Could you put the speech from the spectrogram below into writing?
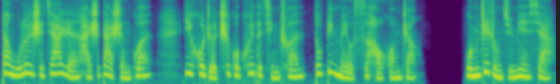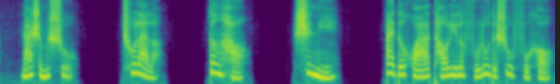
但无论是家人还是大神官，亦或者吃过亏的晴川，都并没有丝毫慌张。我们这种局面下，拿什么输？出来了，更好。是你，爱德华逃离了福禄的束缚后，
